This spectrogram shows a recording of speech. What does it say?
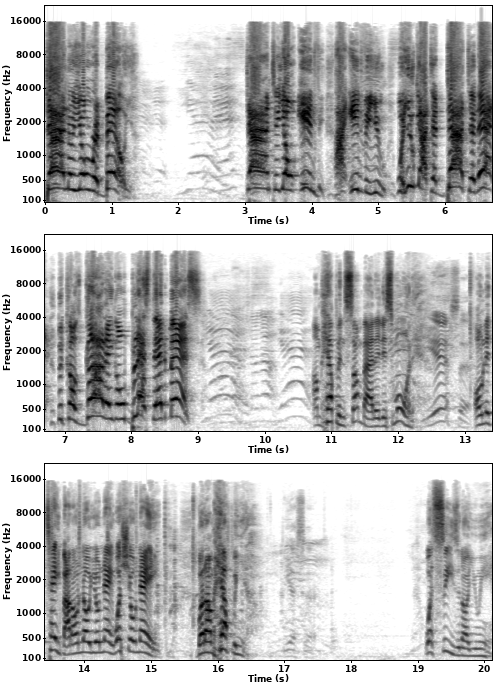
dying to your rebellion. Dying to your envy. I envy you. Well, you got to die to that because God ain't going to bless that mess. I'm helping somebody this morning. Yes, sir. On the tape, I don't know your name. What's your name? But I'm helping you. Yes, sir. What season are you in?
